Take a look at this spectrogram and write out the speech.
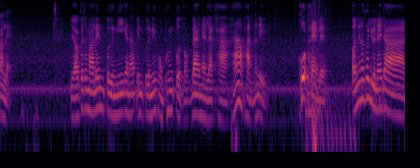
นั่นแหละ เดี๋ยวก็จะมาเล่นปืนนี้กันนะเป็นปืนที่ผมเพิ่งเปิดล็อกได้ในราคา5,000นั่นเองโคตรแพงเลย ตอนนี้เราก็อยู่ในด่าน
